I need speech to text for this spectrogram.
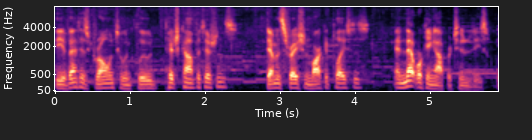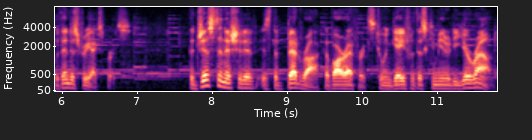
the event has grown to include pitch competitions, demonstration marketplaces, and networking opportunities with industry experts. The GIST initiative is the bedrock of our efforts to engage with this community year round,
